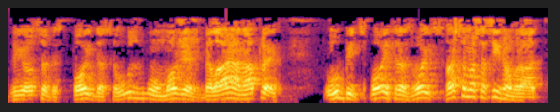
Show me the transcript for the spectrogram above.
dvije osobe spojiti da se uzmu, možeš belaja napraviti, ubiti, spojiti, razvojiti, svašta možeš sa sihrom uraditi.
